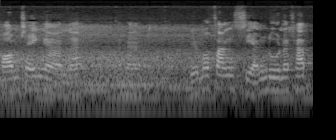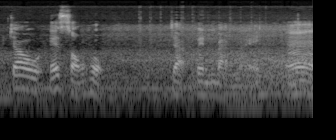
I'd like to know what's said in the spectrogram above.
พร้อมใช้งานแล้วนะฮะเดี๋ยวมาฟังเสียงดูนะครับ เจ้า S26 จะเป็นแบบไหนอ่า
